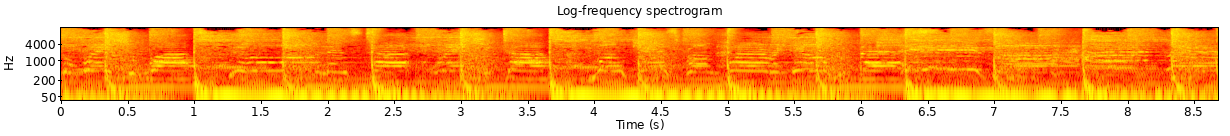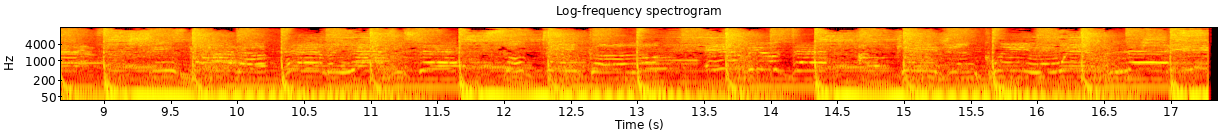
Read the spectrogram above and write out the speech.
the way you are.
